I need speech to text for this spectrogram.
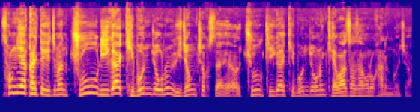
성리학 할때 했지만 주리가 기본적으로는 위정척사예요. 주기가 기본적으로는 개화사상으로 가는 거죠.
